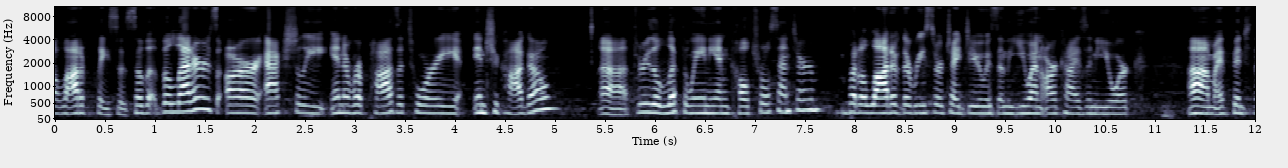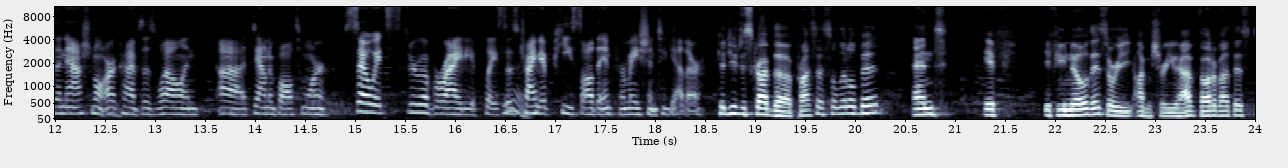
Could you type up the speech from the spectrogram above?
a lot of places. So the, the letters are actually in a repository in Chicago uh, through the Lithuanian Cultural Center. But a lot of the research I do is in the UN archives in New York. Um, I've been to the National Archives as well and uh, down in Baltimore. So it's through a variety of places trying to piece all the information together. could you describe the process a little bit? And if if you know this, or you, I'm sure you have thought about this,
